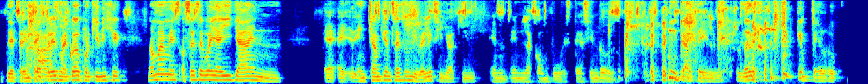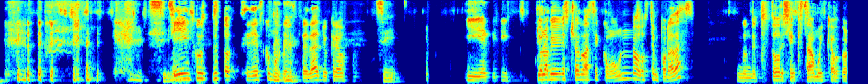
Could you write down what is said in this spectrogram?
De 33, me acuerdo, porque dije, no mames, o sea, ese güey ahí ya en, eh, eh, en Champions a esos niveles y yo aquí en, en la compu este, haciendo un cartel. O sea, qué pedo. sí. justo, es como de nuestra edad, yo creo. Sí. Y, y, yo lo había escuchado hace como una o dos temporadas donde todos decían que estaba muy cabrón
